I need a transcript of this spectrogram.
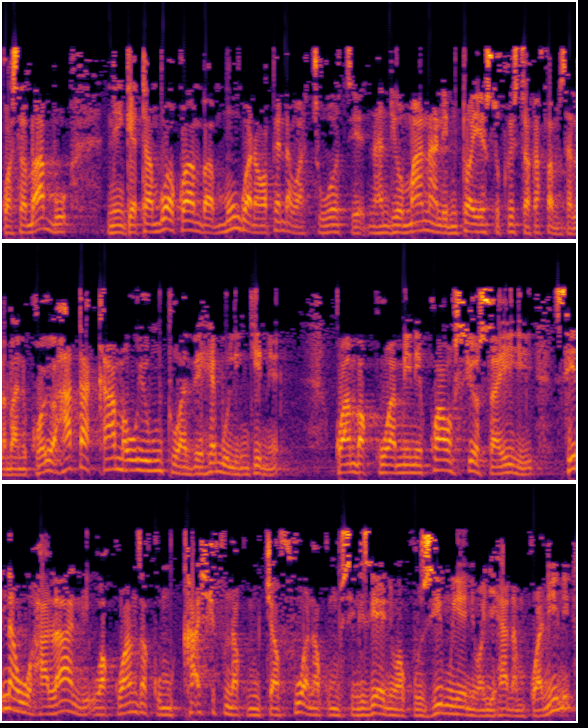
Kwa sababu ningetambua kwamba mungu anawapenda watu wote na ndio maana alimtoa yesu kristo akafa msalabani. Kwa hiyo hata kama huyu mtu wa dhehebu lingine kwamba kuamini kwao sio sahihi sina uhalali wa kuanza kumkashifu na kumchafua na kumsingizia ye ni wakuzimu yeye ni wajehanam kwa nini?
